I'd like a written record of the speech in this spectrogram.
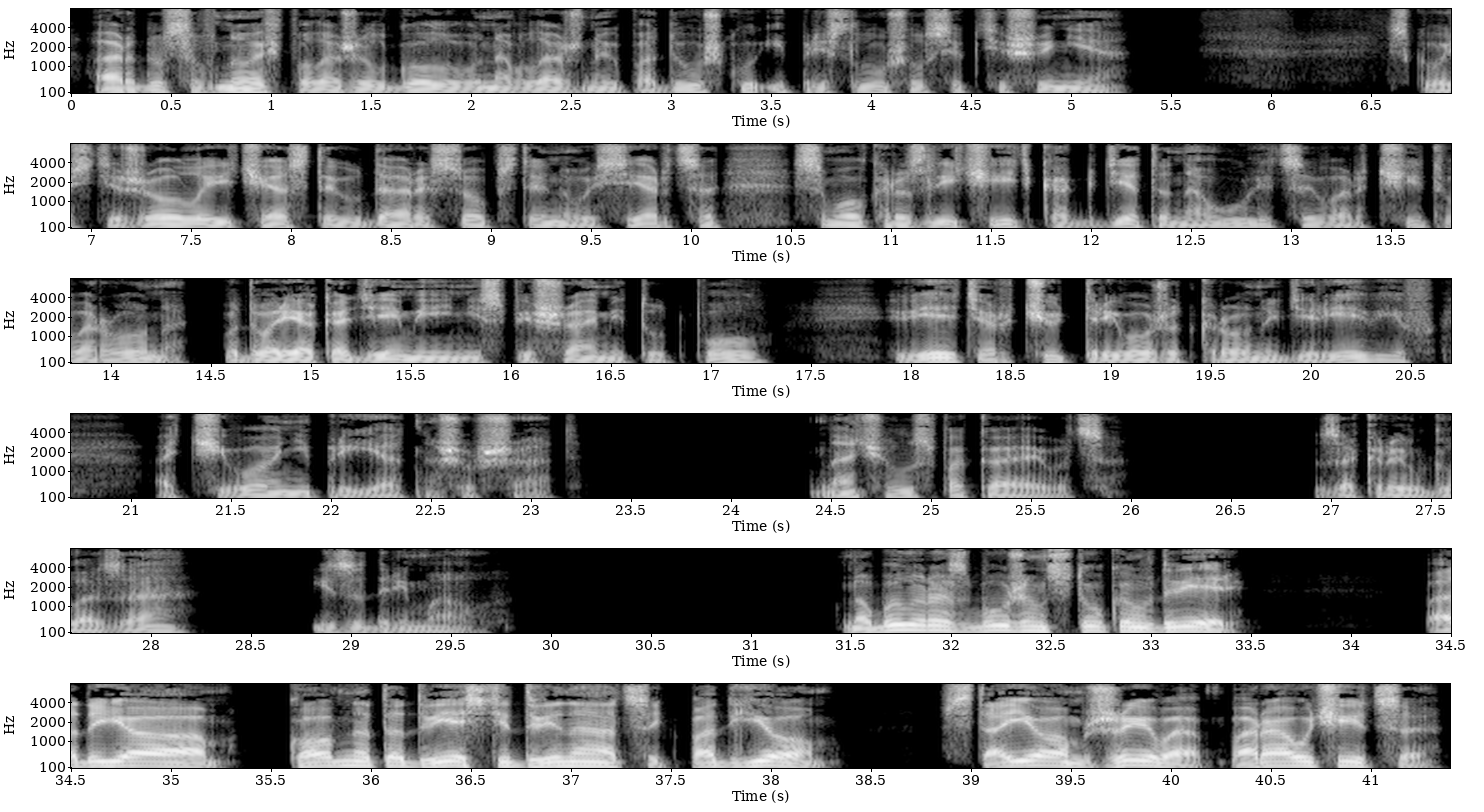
Ардус вновь положил голову на влажную подушку и прислушался к тишине. Сквозь тяжелые и частые удары собственного сердца смог различить, как где-то на улице ворчит ворона. Во дворе Академии не спеша метут пол, ветер чуть тревожит кроны деревьев, отчего они приятно шуршат. Начал успокаиваться. Закрыл глаза и задремал. Но был разбужен стуком в дверь. «Подъем! Комната 212! Подъем! Встаем! Живо! Пора учиться!»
